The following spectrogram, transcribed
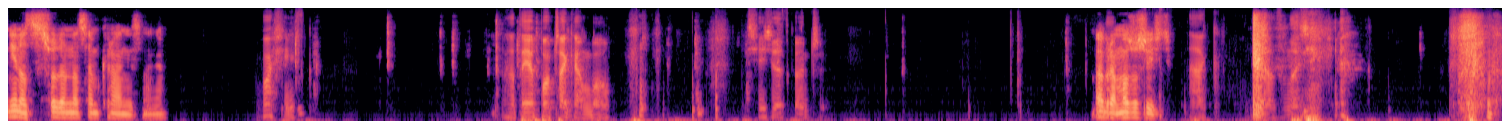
nie no, strzeliłem na sam kraniec, no nie? Właśnie. sk- No to ja poczekam, bo się źle skończy. Dobra, możesz iść. Tak, od razu na ziemię.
